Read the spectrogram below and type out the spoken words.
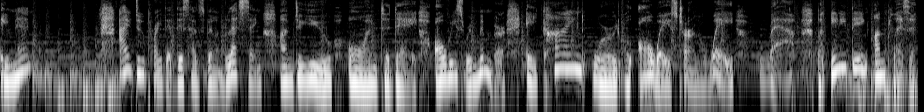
Amen. I do pray that this has been a blessing unto you on today. Always remember a kind word will always turn away wrath, but anything unpleasant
